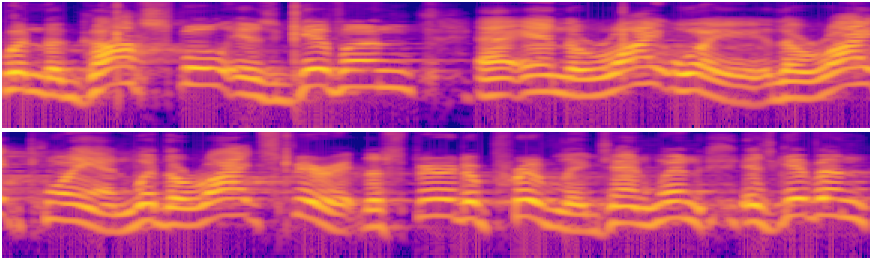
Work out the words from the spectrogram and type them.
when the gospel is given uh, in the right way, the right plan, with the right spirit, the spirit of privilege, and when it's given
